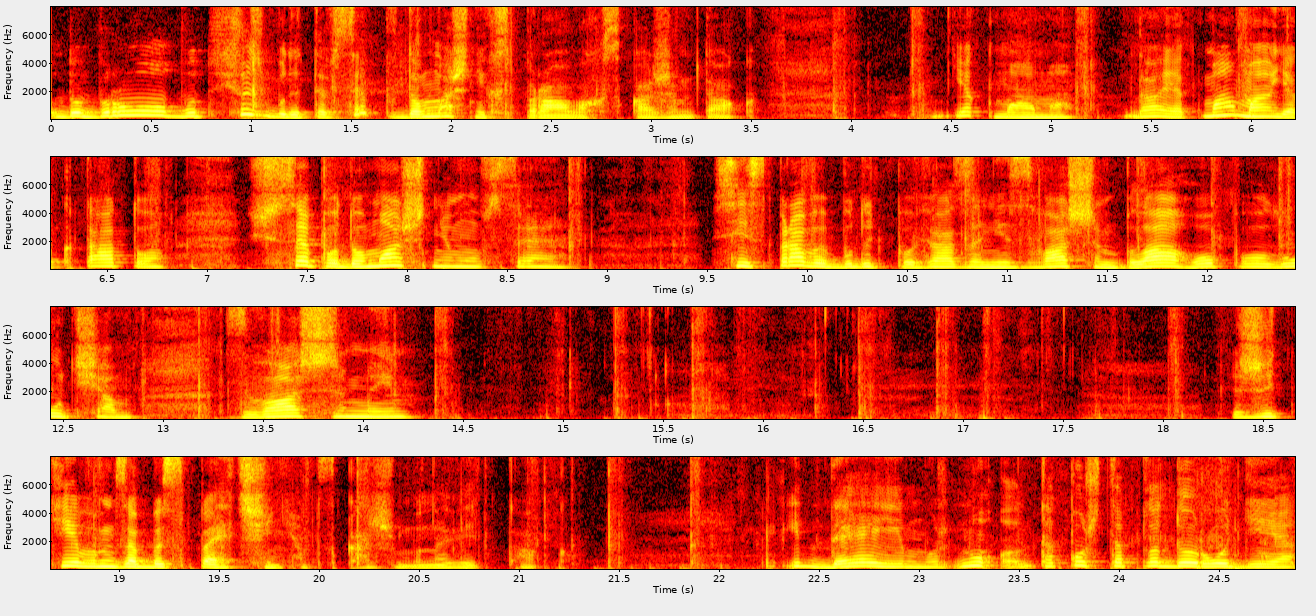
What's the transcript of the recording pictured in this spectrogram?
добробут. Щось будете все в домашніх справах, скажімо так. Як мама, да? як мама, як тато. Все по-домашньому, все. Всі справи будуть пов'язані з вашим благополуччям, з вашими життєвим забезпеченням, скажімо навіть так. Ідеї, ну, також це плодородія,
